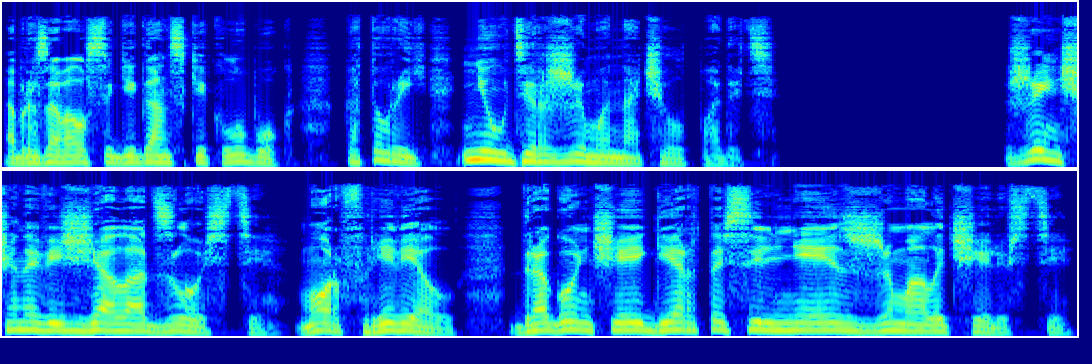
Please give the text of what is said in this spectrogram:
Образовался гигантский клубок, который неудержимо начал падать. Женщина визжала от злости. Морф ревел. Драгончая Герта сильнее сжимала челюсти.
